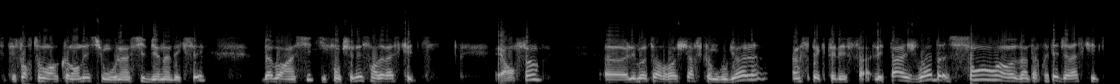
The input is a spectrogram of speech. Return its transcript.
c'était fortement recommandé si on voulait un site bien indexé, d'avoir un site qui fonctionnait sans JavaScript. Et enfin, euh, les moteurs de recherche comme Google inspectaient les, pages web sans interpréter JavaScript.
